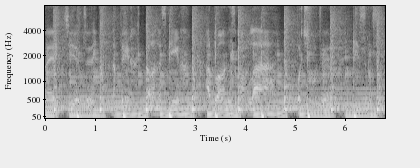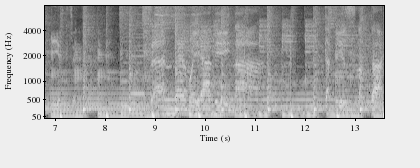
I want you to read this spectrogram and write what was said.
не діти на тих, хто не зміг або не змогла почути і зрозуміти. Це не моя війна, та пізно так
